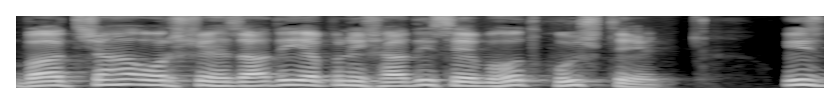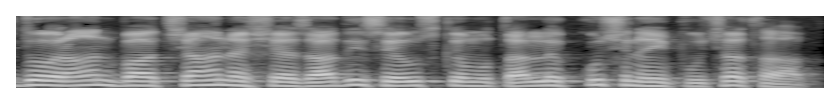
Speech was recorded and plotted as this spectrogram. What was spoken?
बादशाह और शहजादी अपनी शादी से बहुत खुश थे। इस दौरान बादशाह ने शहजादी से उसके मुतालिक कुछ नहीं पूछा था।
